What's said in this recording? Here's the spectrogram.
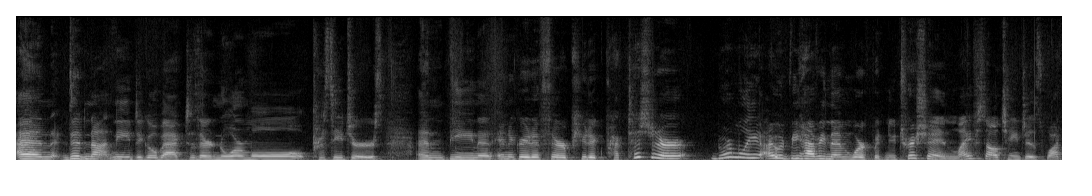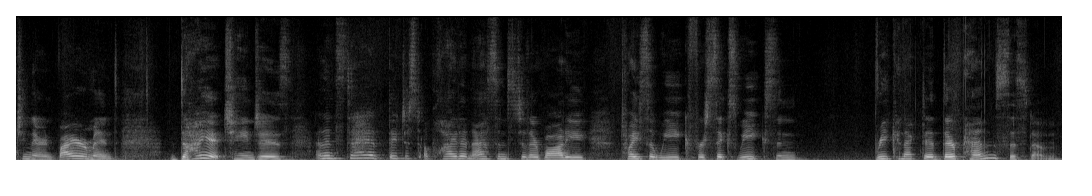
and did not need to go back to their normal procedures. And being an integrative therapeutic practitioner, normally I would be having them work with nutrition, lifestyle changes, watching their environment, diet changes and instead they just applied an essence to their body twice a week for six weeks and reconnected their pen system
